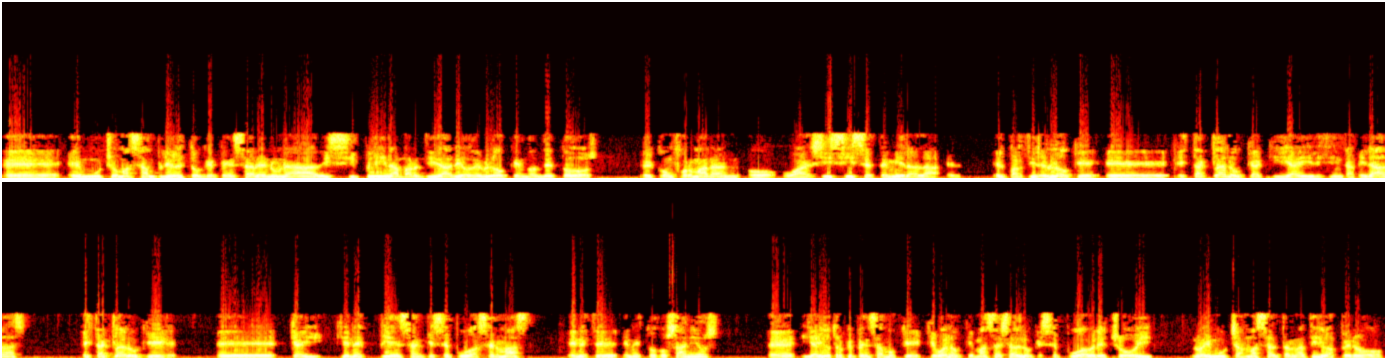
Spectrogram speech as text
eh, es mucho más amplio esto que pensar en una disciplina partidaria de bloque en donde todos eh, conformaran o, allí sí se temiera la, el, partir el bloque. Eh, está claro que aquí hay distintas miradas, está claro que, eh, que hay quienes piensan que se pudo hacer más en, este, en estos dos años, y hay otros que pensamos que, que, bueno, que más allá de lo que se pudo haber hecho hoy, no hay muchas más alternativas, pero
